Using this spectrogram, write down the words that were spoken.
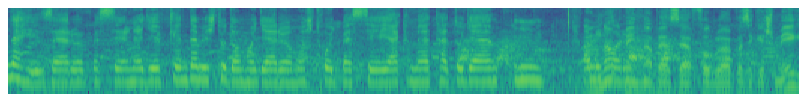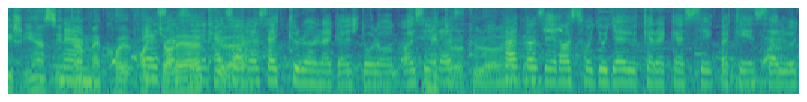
nehéz erről beszélni egyébként, nem is tudom, hogy erről most hogy beszéljek, mert hát ugye amikor... Nap mint nap ezzel foglalkozik, és mégis ilyen szinten nem, ez lelkileg? Azért ez egy különleges dolog. Azért Mitől ez, különleges? Hát azért az, hogy ugye ő kerekesszékbe kényszerült.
